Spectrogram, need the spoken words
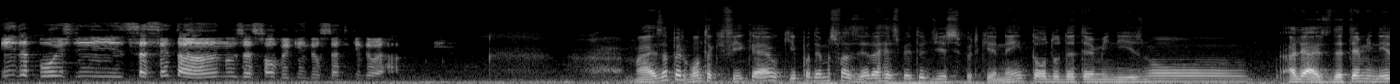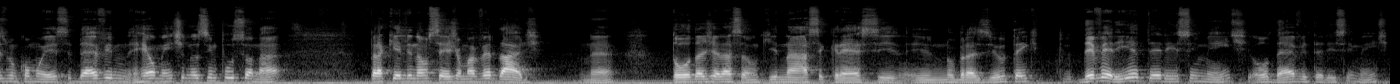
E depois de 60 anos é só ver quem deu certo e quem deu errado. Mas a pergunta que fica é o que podemos fazer a respeito disso, porque nem todo determinismo. Aliás, determinismo como esse deve realmente nos impulsionar para que ele não seja uma verdade, né? Toda geração que nasce, cresce no Brasil tem que deveria ter isso em mente ou deve ter isso em mente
